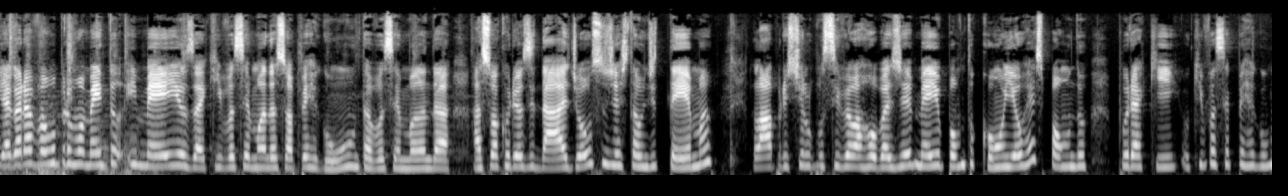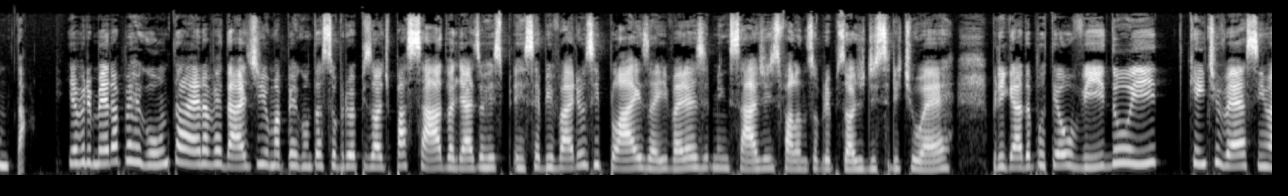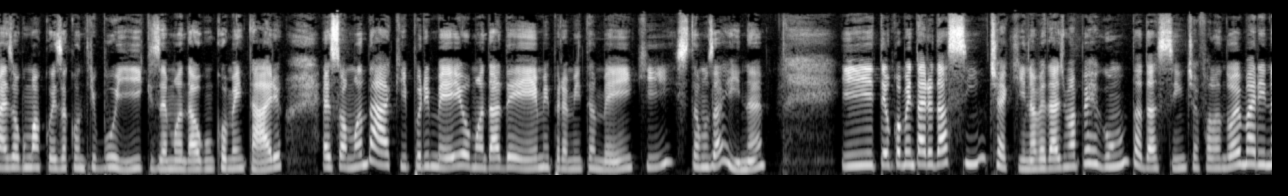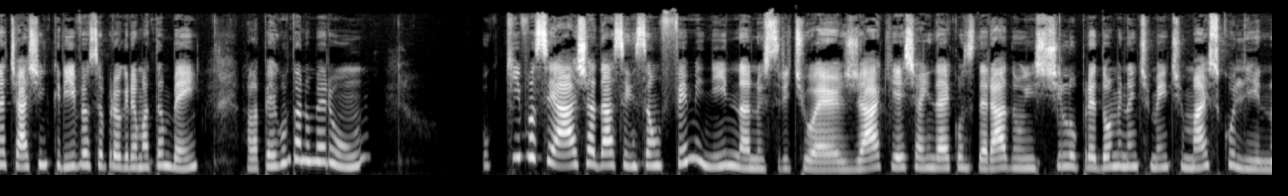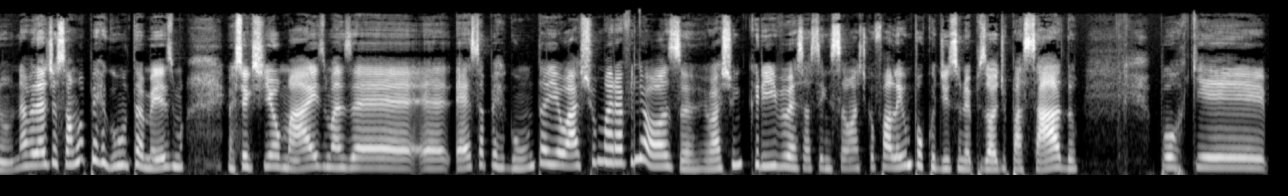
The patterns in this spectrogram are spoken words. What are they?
E agora vamos para o momento e-mails. Aqui você manda sua pergunta, você manda a sua curiosidade ou sugestão de tema lá para o estilopossível@gmail.com e eu respondo por aqui o que você perguntar. E a primeira pergunta é, na verdade, uma pergunta sobre o episódio passado. Aliás, eu recebi vários replies aí, várias mensagens falando sobre o episódio de Streetwear. Obrigada por ter ouvido e quem tiver assim mais alguma coisa a contribuir, quiser mandar algum comentário, é só mandar aqui por e-mail mandar DM para mim também, que estamos aí, né? E tem um comentário da Cintia aqui, na verdade, uma pergunta da Cintia falando: Oi Marina, te acho incrível o seu programa também. Fala, pergunta número um: o que você acha da ascensão feminina no streetwear, já que este ainda é considerado um estilo predominantemente masculino? Na verdade, é só uma pergunta mesmo. Eu achei que tinham mais, mas é, é essa pergunta e eu acho maravilhosa. Eu acho incrível essa ascensão. Acho que eu falei um pouco disso no episódio passado, porque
